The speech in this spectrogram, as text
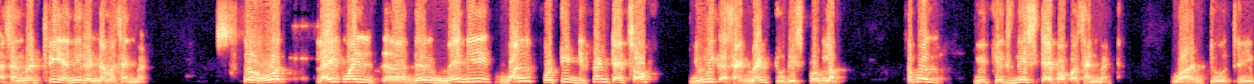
assignment 3, any random assignment. So likewise uh, there may be 140 different types of unique assignment to this problem. Suppose we fix this type of assignment 1, 2, 3,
